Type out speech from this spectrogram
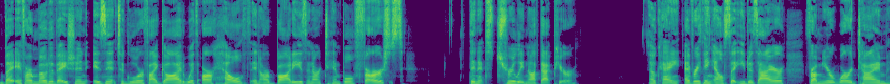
but if our motivation isn't to glorify God with our health and our bodies and our temple first then it's truly not that pure. Okay? Everything else that you desire from your word time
